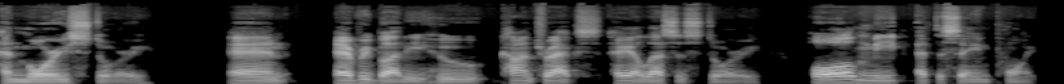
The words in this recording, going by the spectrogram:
and Morrie's story and everybody who contracts ALS's story all meet at the same point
